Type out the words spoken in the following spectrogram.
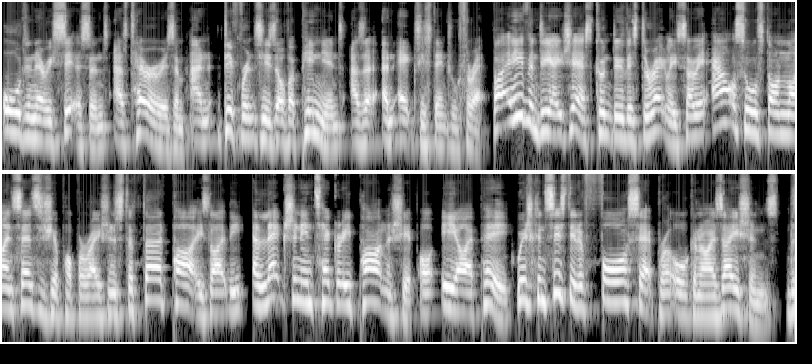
ordinary citizens as terrorism and differences of opinions as a, an existential threat. But even DHS couldn't do this directly, so it outsourced online censorship operations to third parties like the Election Integrity Partnership, or EIP, which consisted of four separate organizations. The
